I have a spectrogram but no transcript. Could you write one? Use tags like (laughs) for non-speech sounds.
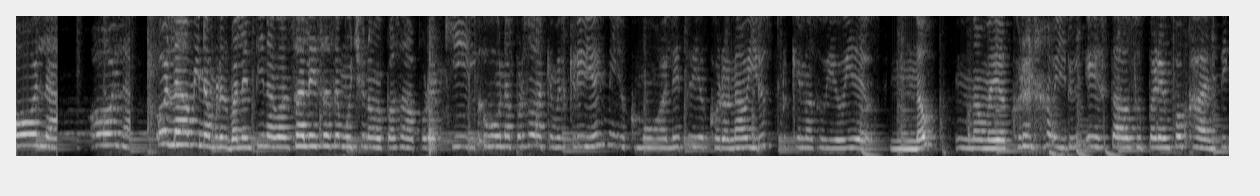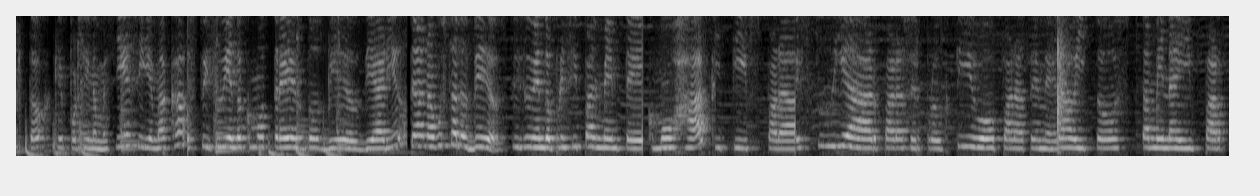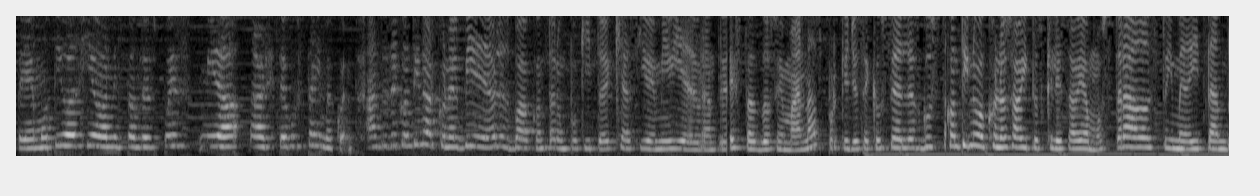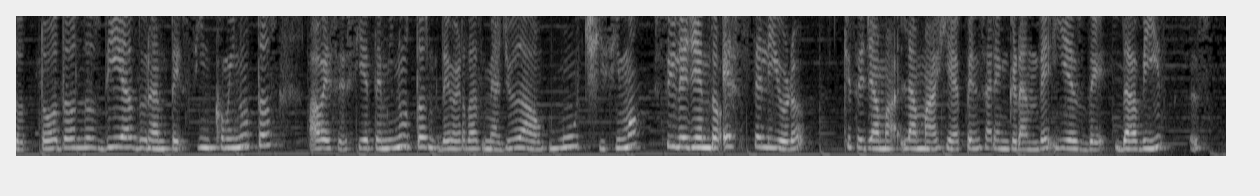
Hola. Hola, hola, mi nombre es Valentina González, hace mucho no me pasaba por aquí. Hubo una persona que me escribió y me dijo, como vale, te dio coronavirus porque no has subido videos? No, no me dio (laughs) coronavirus. He estado súper enfocada en TikTok, que por si no me sigues, sígueme acá. Estoy subiendo como 3, 2 videos diarios. Te van a gustar los videos. Estoy subiendo principalmente como hacks y tips para estudiar, para ser productivo, para tener hábitos. También hay parte de motivación, entonces pues mira, a ver si te gusta y me cuentas. Antes de continuar con el video, les voy a contar un de qué ha sido mi vida durante estas dos semanas porque yo sé que a ustedes les gusta. Continúo con los hábitos que les había mostrado, estoy meditando todos los días durante 5 minutos, a veces 7 minutos, de verdad me ha ayudado muchísimo. Estoy leyendo este libro que se llama La magia de pensar en grande y es de David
